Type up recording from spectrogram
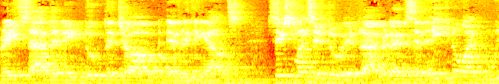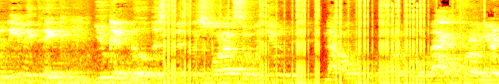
great salary, took the job, everything else. Six months into it, Rapidigm said, hey, you know what, we really think you can build this business for us, so would you now want to go back from your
